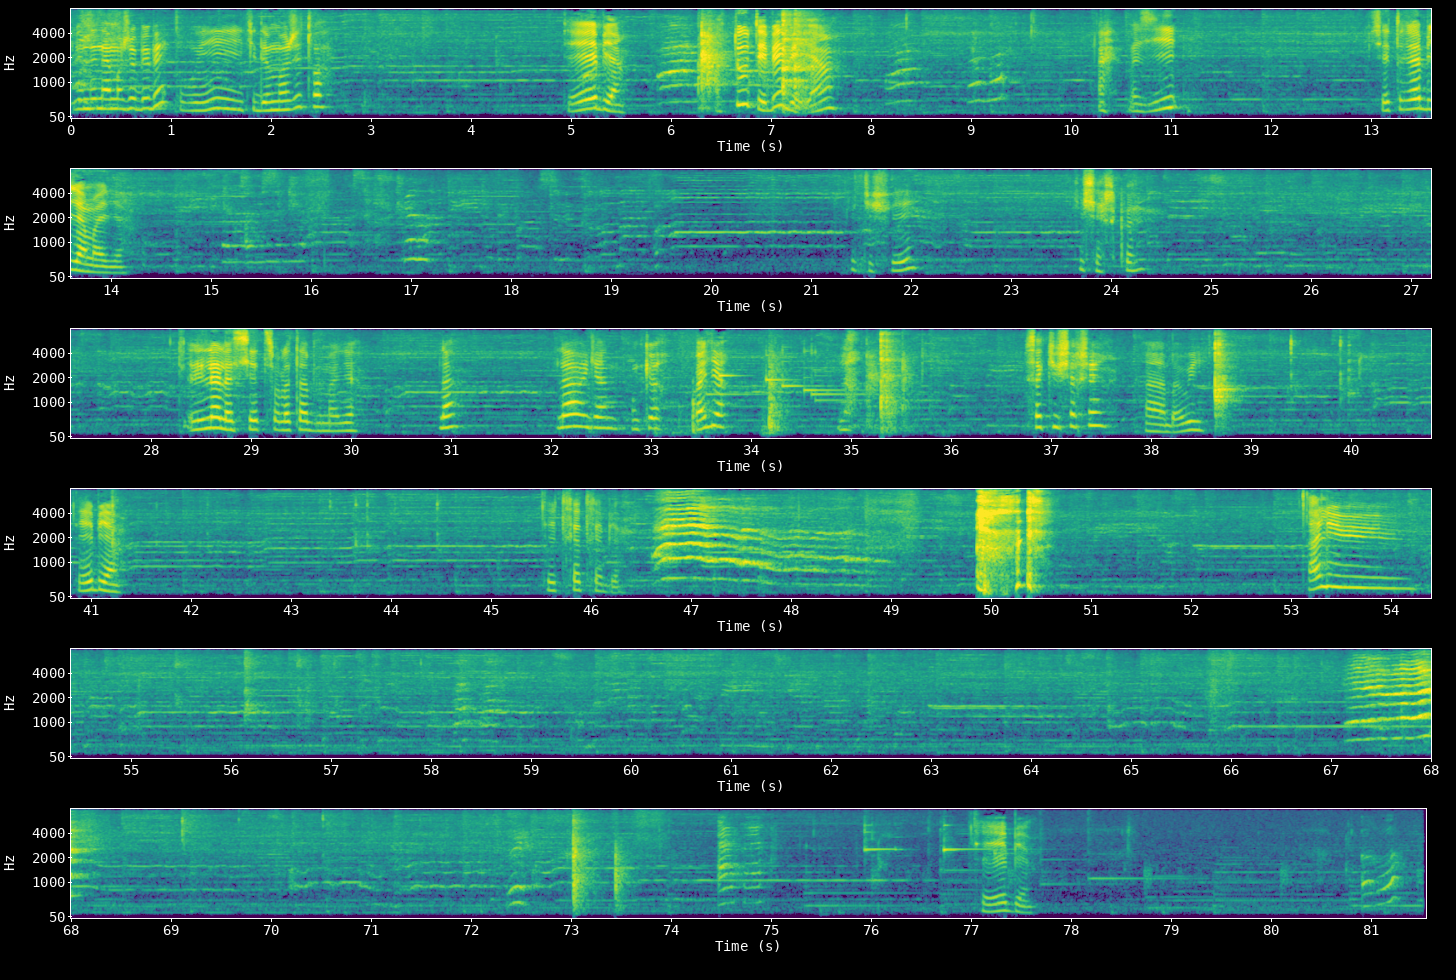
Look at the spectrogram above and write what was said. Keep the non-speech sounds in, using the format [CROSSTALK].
Tu viens de donner à manger au bébé Oui, tu dois manger toi. C'est bien. À tous tes bébés, hein Ah, vas-y. C'est très bien, Malia. Qu'est-ce que tu fais? Tu cherches quoi? Elle est là, l'assiette sur la table, Malia. Là Là, regarde, mon cœur. Malia Là. C'est ça que tu cherchais? Ah, bah oui. C'est bien. C'est très très bien. [COUGHS] Salut C'est bien.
